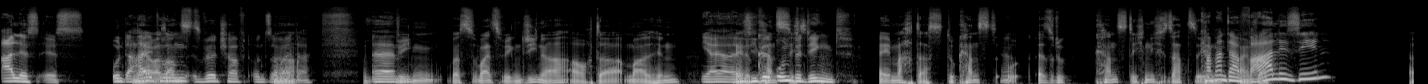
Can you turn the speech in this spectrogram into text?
alles ist. Unterhaltung, sonst- Wirtschaft und so Ja. weiter. Ähm, wegen, was du meinst, wegen Gina auch da mal hin. ja, ja, Ey, sie will kannst dich- unbedingt. Ey, mach das. Du kannst, Ja. also du kannst dich nicht satt sehen. Kann man da einfach. Wale sehen? Äh,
